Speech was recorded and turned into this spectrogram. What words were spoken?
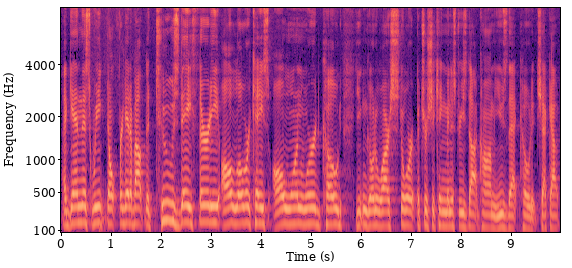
again this week. Don't forget about the Tuesday 30, all lowercase, all one word code. You can go to our store at patriciakingministries.com, use that code at checkout,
